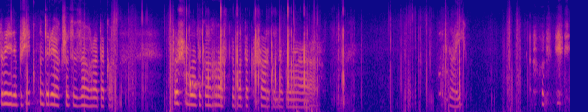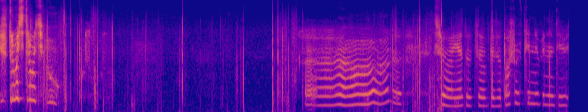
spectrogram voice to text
Друзі, напишіть в коментарі, якщо це за гра така. Точно була така гра, треба так шарку на гра. Ай. Тримайся, тримайся. Все, я тут э, в безопасности, не надеюсь.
